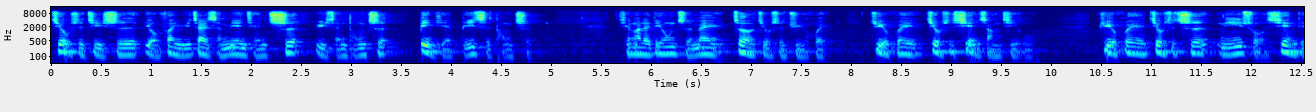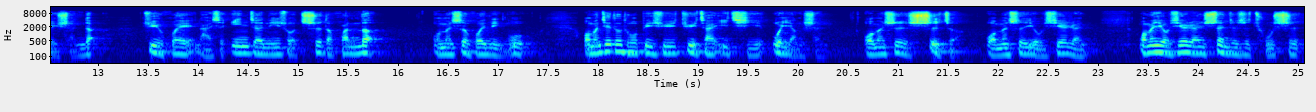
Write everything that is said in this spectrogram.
就是祭司，有份于在神面前吃，与神同吃，并且彼此同吃。亲爱的弟兄姊妹，这就是聚会。聚会就是献上祭物，聚会就是吃你所献给神的。聚会乃是因着你所吃的欢乐。我们是会领悟，我们基督徒必须聚在一起喂养神。我们是侍者，我们是有些人，我们有些人甚至是厨师。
